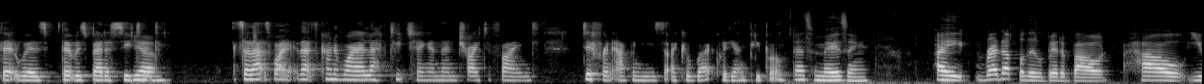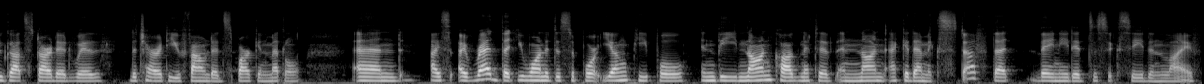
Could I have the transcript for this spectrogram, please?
that was that was better suited. Yeah. So that's why that's kind of why I left teaching and then tried to find different avenues that I could work with young people. That's amazing. I read up a little bit about how you got started with the charity you founded, Spark and Mettle. And I, I read that you wanted to support young people in the non cognitive and non academic stuff that they needed to succeed in life.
